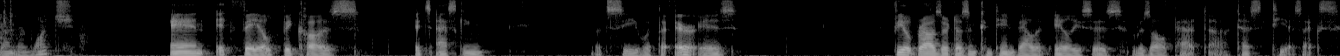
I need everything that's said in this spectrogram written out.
run run watch. And it failed because it's asking, let's see what the error is. Field browser doesn't contain valid aliases, resolve pat uh, test TSX.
